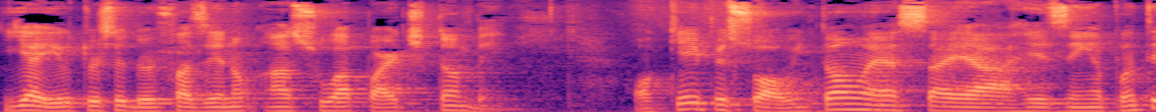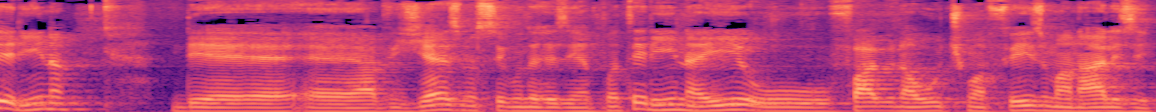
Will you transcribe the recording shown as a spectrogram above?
e aí o torcedor fazendo a sua parte também. Ok, pessoal? Então essa é a resenha panterina, de, é, a 22 segunda resenha panterina. Aí o Fábio na última fez uma análise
